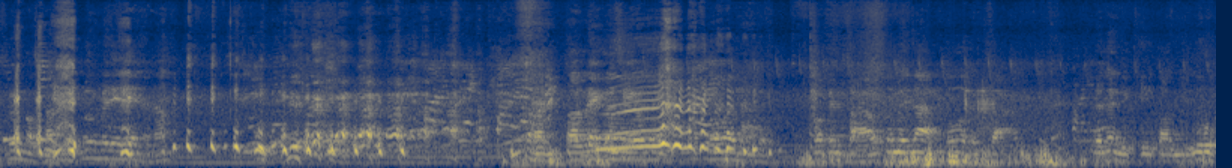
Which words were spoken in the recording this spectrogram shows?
เป็นรุ่นบอกสามสิบรุ่นไม่ได้เล่นอะเนาะตอนตอนเล่นก็เสียวเพราะว่าเป็นสาวก็ไม่ได้เพราะว่าเป็นสาวจะเล่นอีกทีตอนมีลูก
